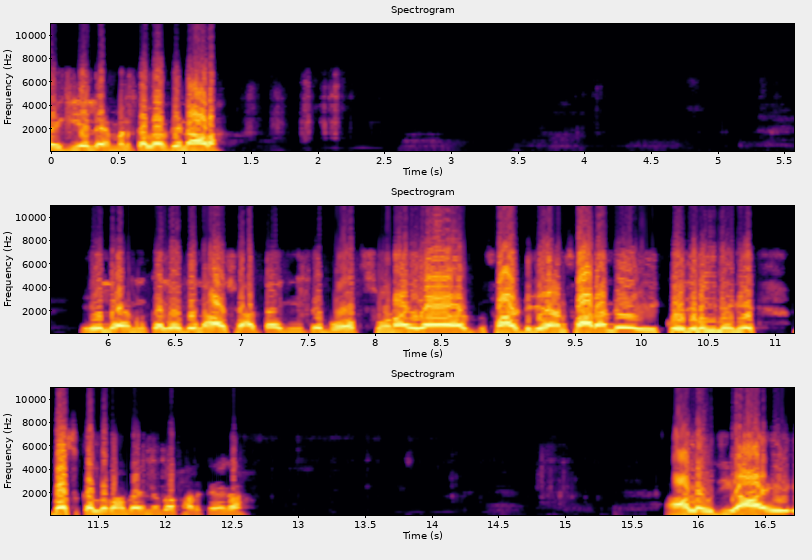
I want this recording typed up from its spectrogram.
ਹੈਗੀ ਹੈ ਲੈਮਨ ਕਲਰ ਦੇ ਨਾਲ। ਇਹ ਲੈਮਨ ਕਲਰ ਦੇ ਨਾਲ ਸ਼ਰਟ ਹੈਗੀ ਤੇ ਬਹੁਤ ਸੋਹਣਾ ਇਹਦਾ, ਸਾਰਾ ਡਿਜ਼ਾਈਨ ਸਾਰਿਆਂ ਦੇ ਇੱਕੋ ਜਿਹੇ ਹੀ ਨੇਗੇ। ਬਸ ਕਲਰਾਂ ਦਾ ਇਹਨਾਂ ਦਾ ਫ਼ਰਕ ਹੈਗਾ। ਆ ਲਓ ਜੀ ਆ ਇਹ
